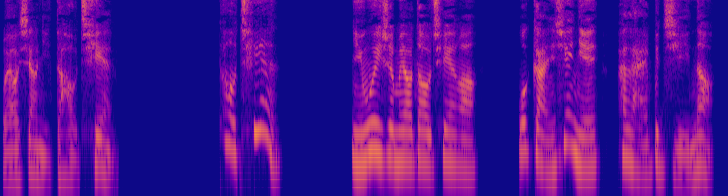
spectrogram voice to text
我要向你道歉。道歉？您为什么要道歉啊？我感谢您还来不及呢。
